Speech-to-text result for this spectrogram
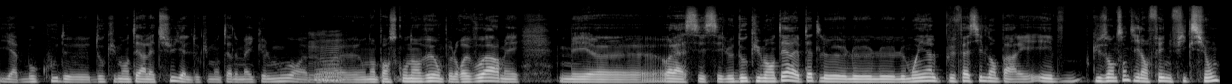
Il y a beaucoup de documentaires là-dessus. Il y a le documentaire de Michael Moore. Bon, Mhm. euh, on en pense qu'on en veut, on peut le revoir, mais mais euh, voilà, c'est le documentaire est peut-être le, le- le- le moyen le plus facile d'en parler. Et Gus Van Sant, il en fait une fiction.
